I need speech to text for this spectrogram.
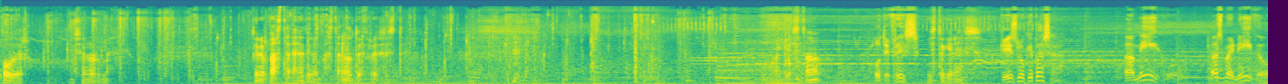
Joder, es enorme. Tiene pasta, ¿eh? Tiene pasta el Otefres este. Aquí está. Otefres. ¿Y este quién es? ¿Qué es lo que pasa? Amigo, has venido.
